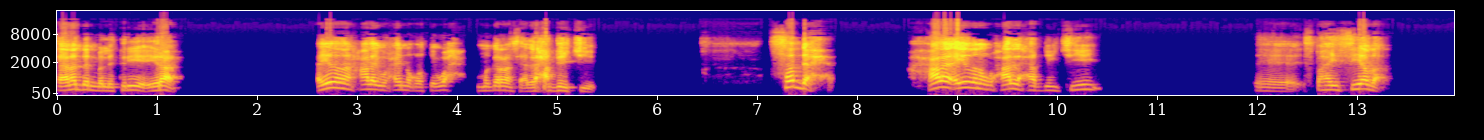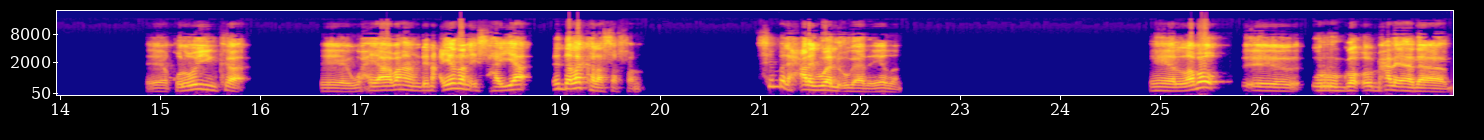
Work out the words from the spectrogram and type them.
saanadan militariya iran. Ayadana xalay waxay noqotay wax ma garanaysaa la xaqiijiyey. Saddex xalay ayadana waxaa la xaqiijiyey isbahaysiyada qolooyinka waxyaabahan dhinacyadan ishaya cidda la kala safan. Simbale xalay waa la ogaaday iyadan labo urur maxaa la yihahdaa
